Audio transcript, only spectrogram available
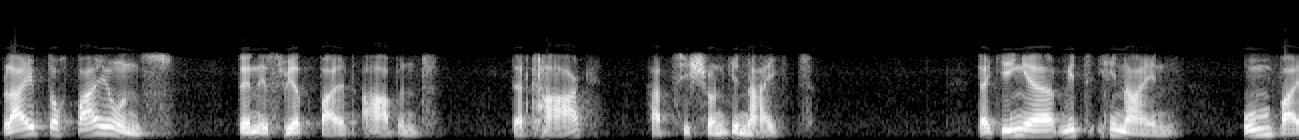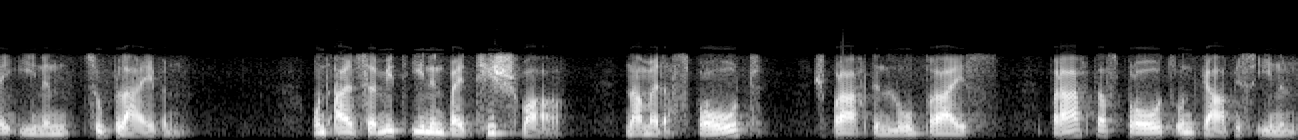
Bleib doch bei uns, denn es wird bald Abend. Der Tag hat sich schon geneigt. Da ging er mit hinein, um bei ihnen zu bleiben. Und als er mit ihnen bei Tisch war, nahm er das Brot, sprach den Lobpreis, brach das Brot und gab es ihnen.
